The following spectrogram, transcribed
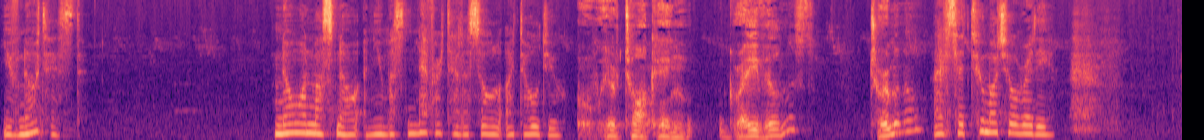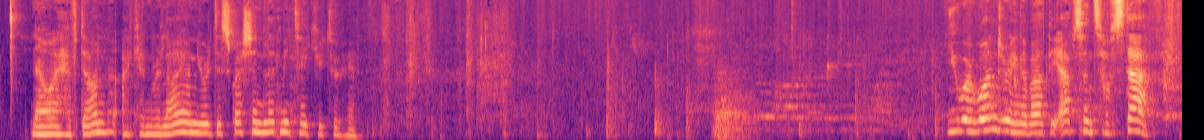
You've noticed. No one must know, and you must never tell a soul I told you. We're talking grave illness? Terminal? I've said too much already. Now I have done. I can rely on your discretion. Let me take you to him. You were wondering about the absence of staff.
